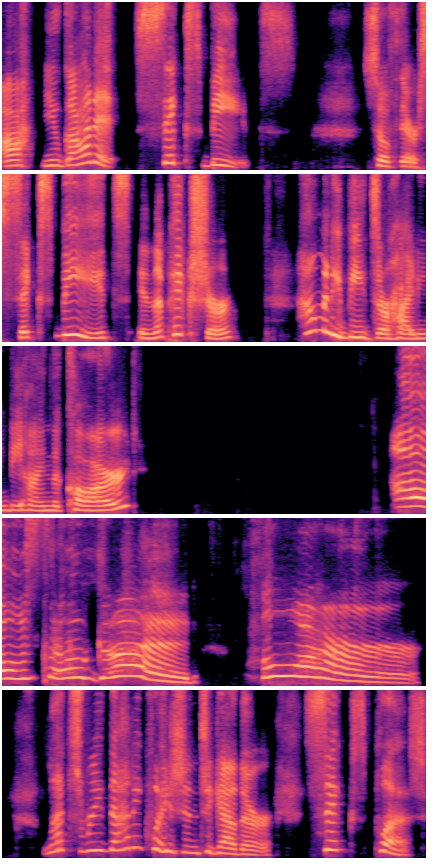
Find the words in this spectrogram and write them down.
Ah, you got it. Six beads. So if there are six beads in the picture, how many beads are hiding behind the card? Oh, so good. Four. Let's read that equation together. Six plus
